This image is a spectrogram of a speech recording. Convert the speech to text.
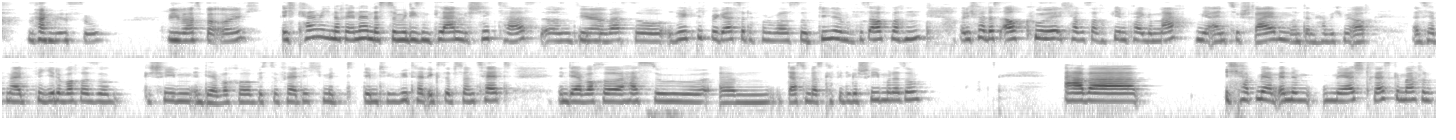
sagen wir es so. Wie war es bei euch? Ich kann mich noch erinnern, dass du mir diesen Plan geschickt hast und ja. du warst so richtig begeistert davon, du warst so, Dina, muss das auch machen. Und ich fand das auch cool. Ich habe es auch auf jeden Fall gemacht, mir einen zu schreiben und dann habe ich mir auch, also ich habe mir halt für jede Woche so geschrieben, in der Woche bist du fertig mit dem Theorieteil XYZ, in der Woche hast du ähm, das und das Kapitel geschrieben oder so. Aber ich habe mir am Ende mehr Stress gemacht und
